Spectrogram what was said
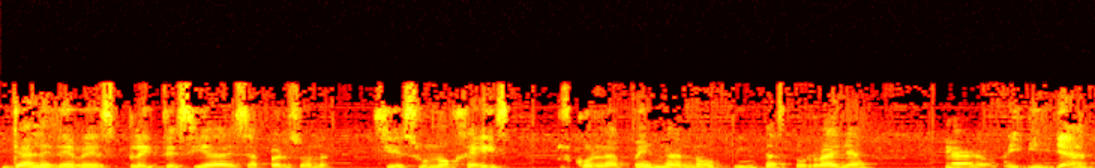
ya le debes pleitesía a esa persona. Si es un ojéis, pues con la pena, ¿no? Pintas tu raya. Claro. Y, ya.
